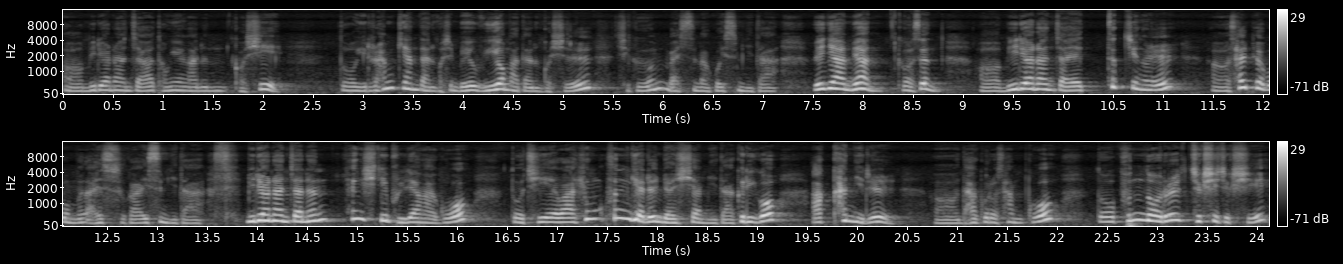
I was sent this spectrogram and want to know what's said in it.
어, 미련한 자와 동행하는 것이 또 일을 함께 한다는 것이 매우 위험하다는 것을 지금 말씀하고 있습니다. 왜냐하면 그것은 어, 미련한 자의 특징을 어, 살펴보면 알 수가 있습니다. 미련한 자는 행실이 불량하고 또 지혜와 흉- 훈계를 멸시합니다. 그리고 악한 일을 어, 낙으로 삼고 또 분노를 즉시 즉시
